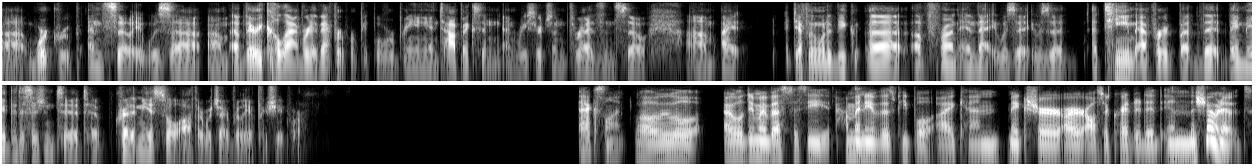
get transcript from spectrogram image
uh, work group. And so it was uh, um, a very collaborative effort where people were bringing in topics and, and research and threads. And so um, I, I definitely want to be uh, upfront in that it was a it was a, a team effort, but that they made the decision to to credit me as sole author, which I really appreciate for. Excellent. Well, we will. I will do my best to see how many of those people I can make sure are also credited in the show notes.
